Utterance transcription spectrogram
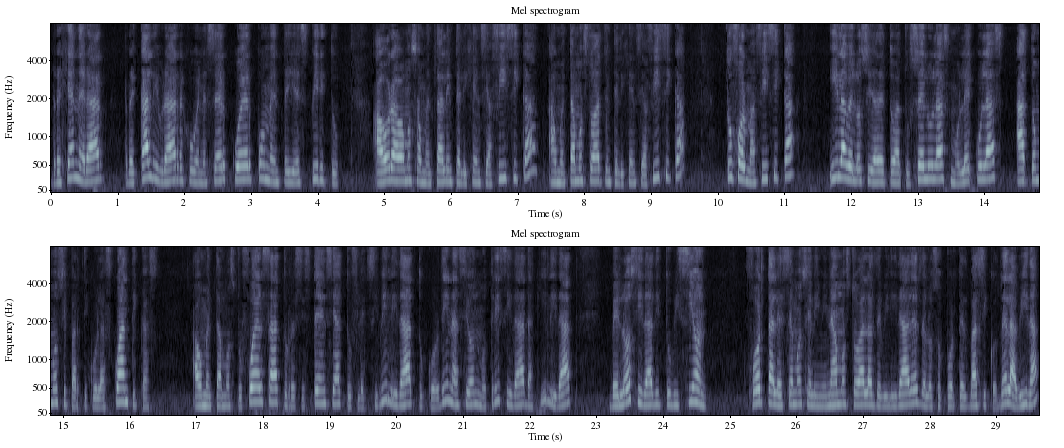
regenerar, recalibrar, rejuvenecer cuerpo, mente y espíritu. Ahora vamos a aumentar la inteligencia física, aumentamos toda tu inteligencia física, tu forma física y la velocidad de todas tus células, moléculas, átomos y partículas cuánticas. Aumentamos tu fuerza, tu resistencia, tu flexibilidad, tu coordinación, motricidad, agilidad, velocidad y tu visión fortalecemos y eliminamos todas las debilidades de los soportes básicos de la vida,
